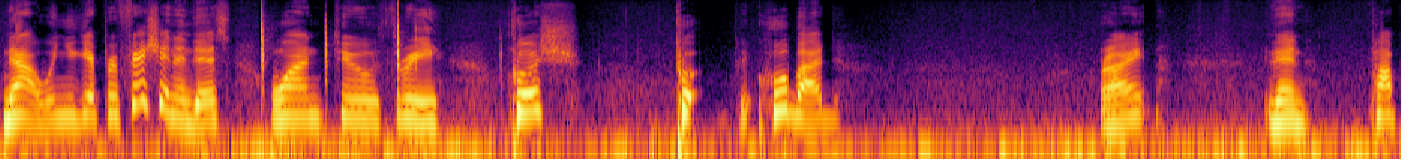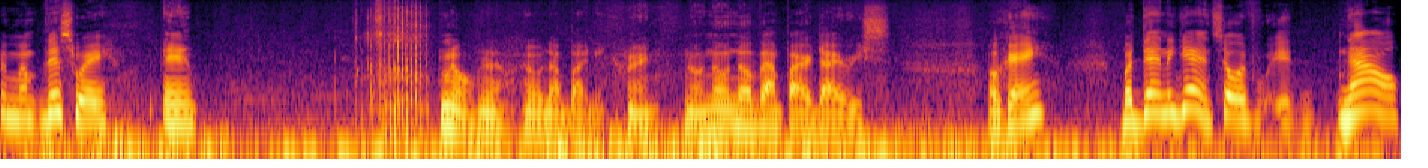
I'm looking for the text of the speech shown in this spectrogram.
Now, when you get proficient in this, one, two, three, push, put, hubad, right? Then pop him up this way and no, no, no, not biting, right? No, no, no vampire diaries, okay? But then again, so if it, now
